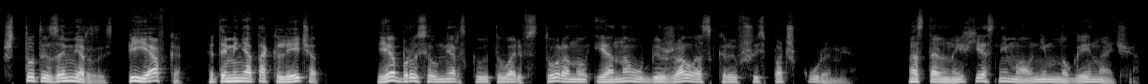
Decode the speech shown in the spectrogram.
«Что ты за мерзость? Пиявка? Это меня так лечат?» Я бросил мерзкую тварь в сторону, и она убежала, скрывшись под шкурами. Остальных я снимал немного иначе.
